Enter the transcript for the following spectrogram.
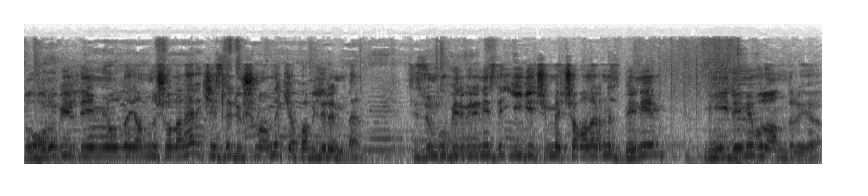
Doğru bildiğim yolda yanlış olan herkesle düşmanlık yapabilirim ben. Sizin bu birbirinizle iyi geçinme çabalarınız benim midemi bulandırıyor.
